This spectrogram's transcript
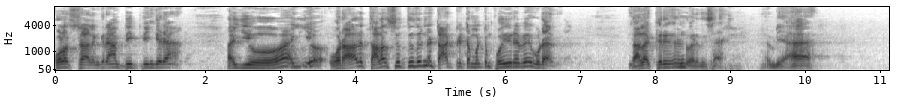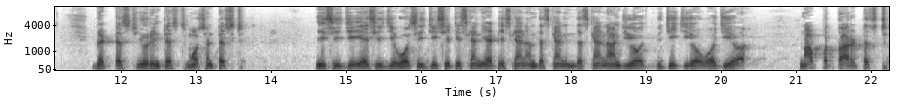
கொலஸ்ட்ராலுங்கிறான் பிபிங்கிறான். ஐயோ ஐயோ. ஒரு ஆள் தலை சுத்துதுன்னு டாக்டர்கிட்ட மட்டும் போயிடவே கூடாது. தலை கிருகிருன்னு வருது சார். அப்படியா? Blood test urine test motion test ECG ACG OCG CT scan AT scan அந்த ஸ்கேன் இந்த ஸ்கேன் ஆன்ஜியோ ஜிஜிஓ ஓஜியோ நாற்பத்தாறு டெஸ்ட்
